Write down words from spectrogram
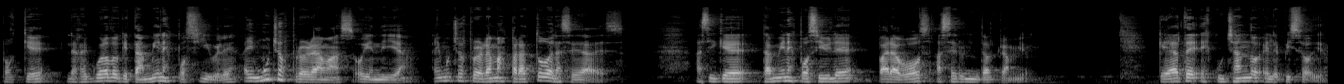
porque les recuerdo que también es posible, hay muchos programas hoy en día, hay muchos programas para todas las edades. Así que también es posible para vos hacer un intercambio. Quédate escuchando el episodio.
